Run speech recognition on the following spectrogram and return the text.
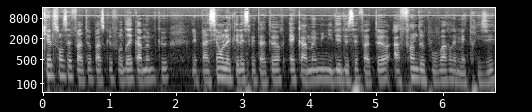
quels sont ces facteurs? Parce qu'il faudrait quand même que les patients les téléspectateurs aient quand même une idée de ces facteurs afin de pouvoir les maîtriser.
